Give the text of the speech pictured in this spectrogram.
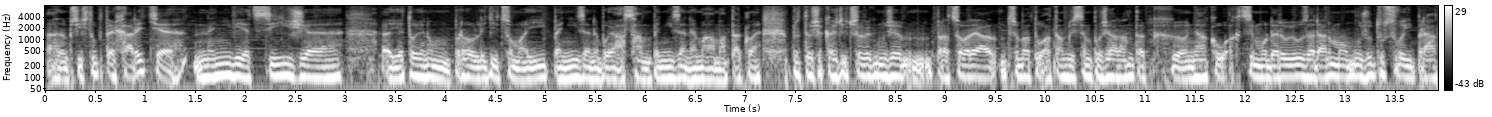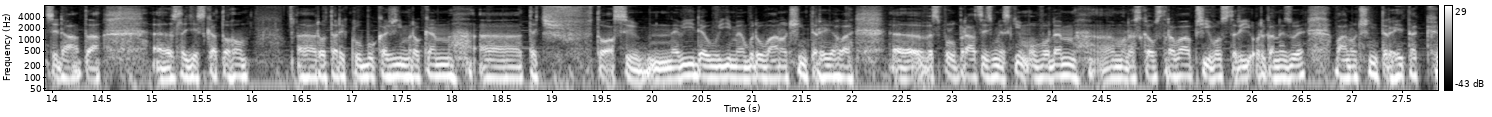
ten přístup k té charitě není věcí, že je to jenom pro lidi, co mají peníze, nebo já sám peníze nemám a takhle, protože každý člověk může pracovat. Já třeba tu a tam, když jsem požádán, tak nějakou akci moderuju zadarmo, můžu tu svoji práci dát a e, z hlediska toho e, Rotary klubu každým rokem, e, teď to asi nevíde, uvidíme, budou vánoční trhy, ale ve spolupráci s městským obvodem Moravská Ostrava a Přívoz, který organizuje vánoční trhy, tak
